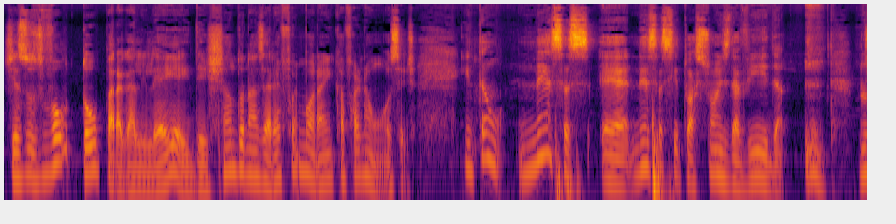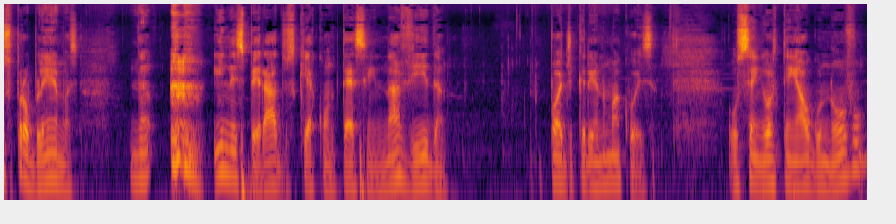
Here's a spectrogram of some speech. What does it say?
Jesus voltou para Galiléia e, deixando Nazaré, foi morar em Cafarnaum. Ou seja, então, nessas, é, nessas situações da vida, nos problemas inesperados que acontecem na vida, pode crer numa coisa: o Senhor tem algo novo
